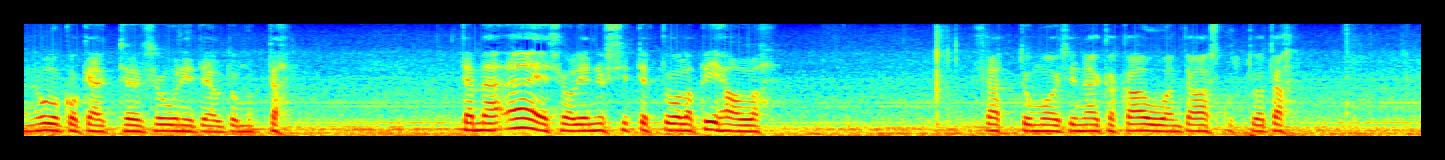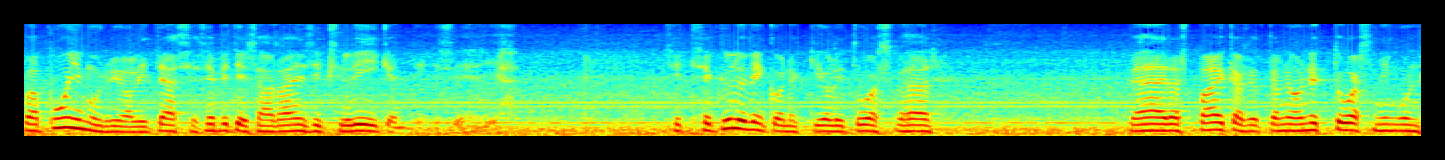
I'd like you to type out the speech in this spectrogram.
On ulkokäyttöön suunniteltu, mutta tämä ääs oli nyt sitten tuolla pihalla sattumoisin aika kauan taas, kun tuota, tuo puimuri oli tässä ja se piti saada ensiksi liikenteeseen. Ja sitten se kylvinkonekin oli tuossa vähän väärässä paikassa, että ne on nyt tuossa niin kuin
